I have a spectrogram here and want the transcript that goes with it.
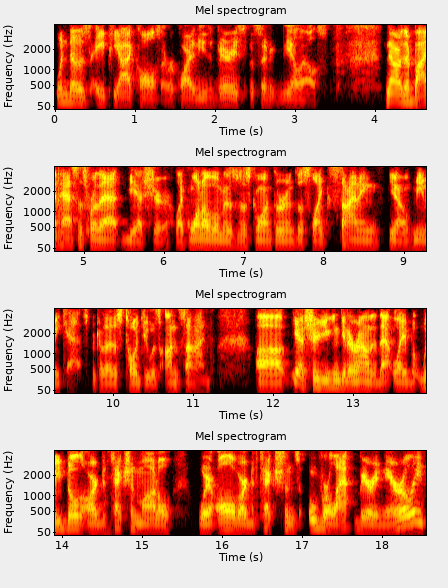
Windows API calls that require these very specific DLLs. Now, are there bypasses for that? Yeah, sure. Like one of them is just going through and just like signing, you know, Mimikatz because I just told you it was unsigned. Uh, yeah, sure, you can get around it that way, but we build our detection model where all of our detections overlap very narrowly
